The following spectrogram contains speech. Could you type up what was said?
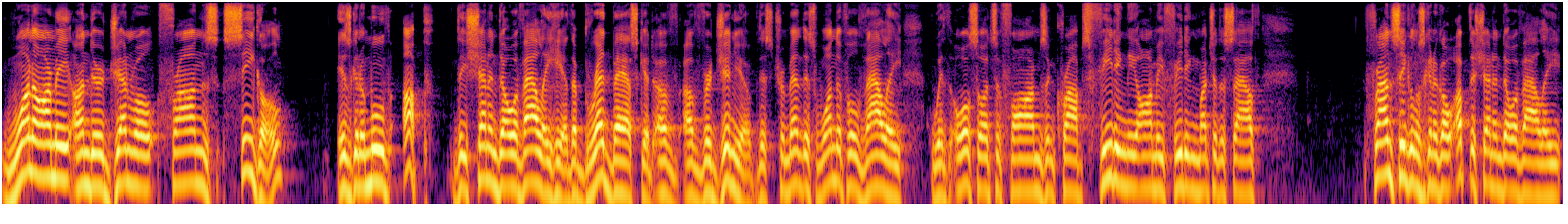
One army under General Franz Sigel is going to move up the Shenandoah Valley here, the breadbasket of, of Virginia, this tremendous, wonderful valley with all sorts of farms and crops, feeding the army, feeding much of the South. Franz Sigel is going to go up the Shenandoah Valley,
